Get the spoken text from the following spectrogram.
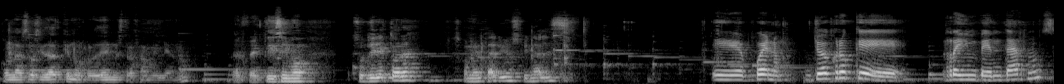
con la sociedad que nos rodea y nuestra familia, ¿no? Perfectísimo. Subdirectora, comentarios finales. Eh, bueno, yo creo que reinventarnos,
